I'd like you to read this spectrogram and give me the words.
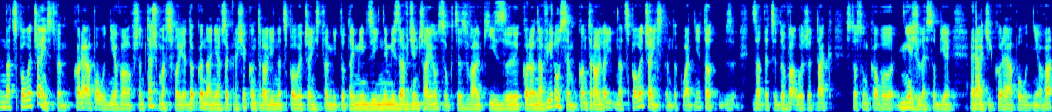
nad społeczeństwem. Korea Południowa, owszem, też ma swoje dokonania w zakresie kontroli nad społeczeństwem i tutaj między innymi zawdzięczają sukces walki z koronawirusem, kontroli nad społeczeństwem. Dokładnie to zadecydowało, że tak stosunkowo nieźle sobie radzi Korea Południowa południowa,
